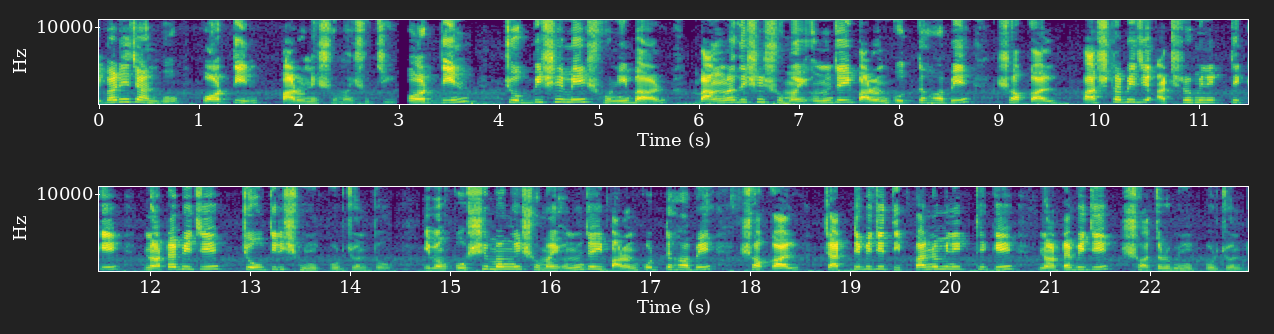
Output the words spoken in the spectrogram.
এবারে জানব পরদিন পালনের সময়সূচি। পরদিন চব্বিশে মে শনিবার বাংলাদেশের সময় অনুযায়ী পালন করতে হবে সকাল পাঁচটা বেজে আঠেরো মিনিট থেকে নটা বেজে চৌত্রিশ মিনিট পর্যন্ত এবং পশ্চিমবঙ্গের সময় অনুযায়ী পালন করতে হবে সকাল চারটে বেজে তিপ্পান্ন মিনিট থেকে নটা বেজে সতেরো মিনিট পর্যন্ত।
